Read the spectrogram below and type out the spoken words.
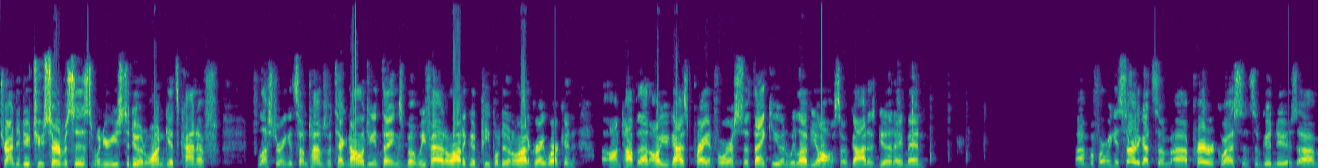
trying to do two services when you're used to doing one gets kind of flustering it sometimes with technology and things, but we've had a lot of good people doing a lot of great work. And on top of that, all you guys praying for us. So thank you, and we love you all. So God is good. Amen. Um, before we get started, I got some uh, prayer requests and some good news. Um,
